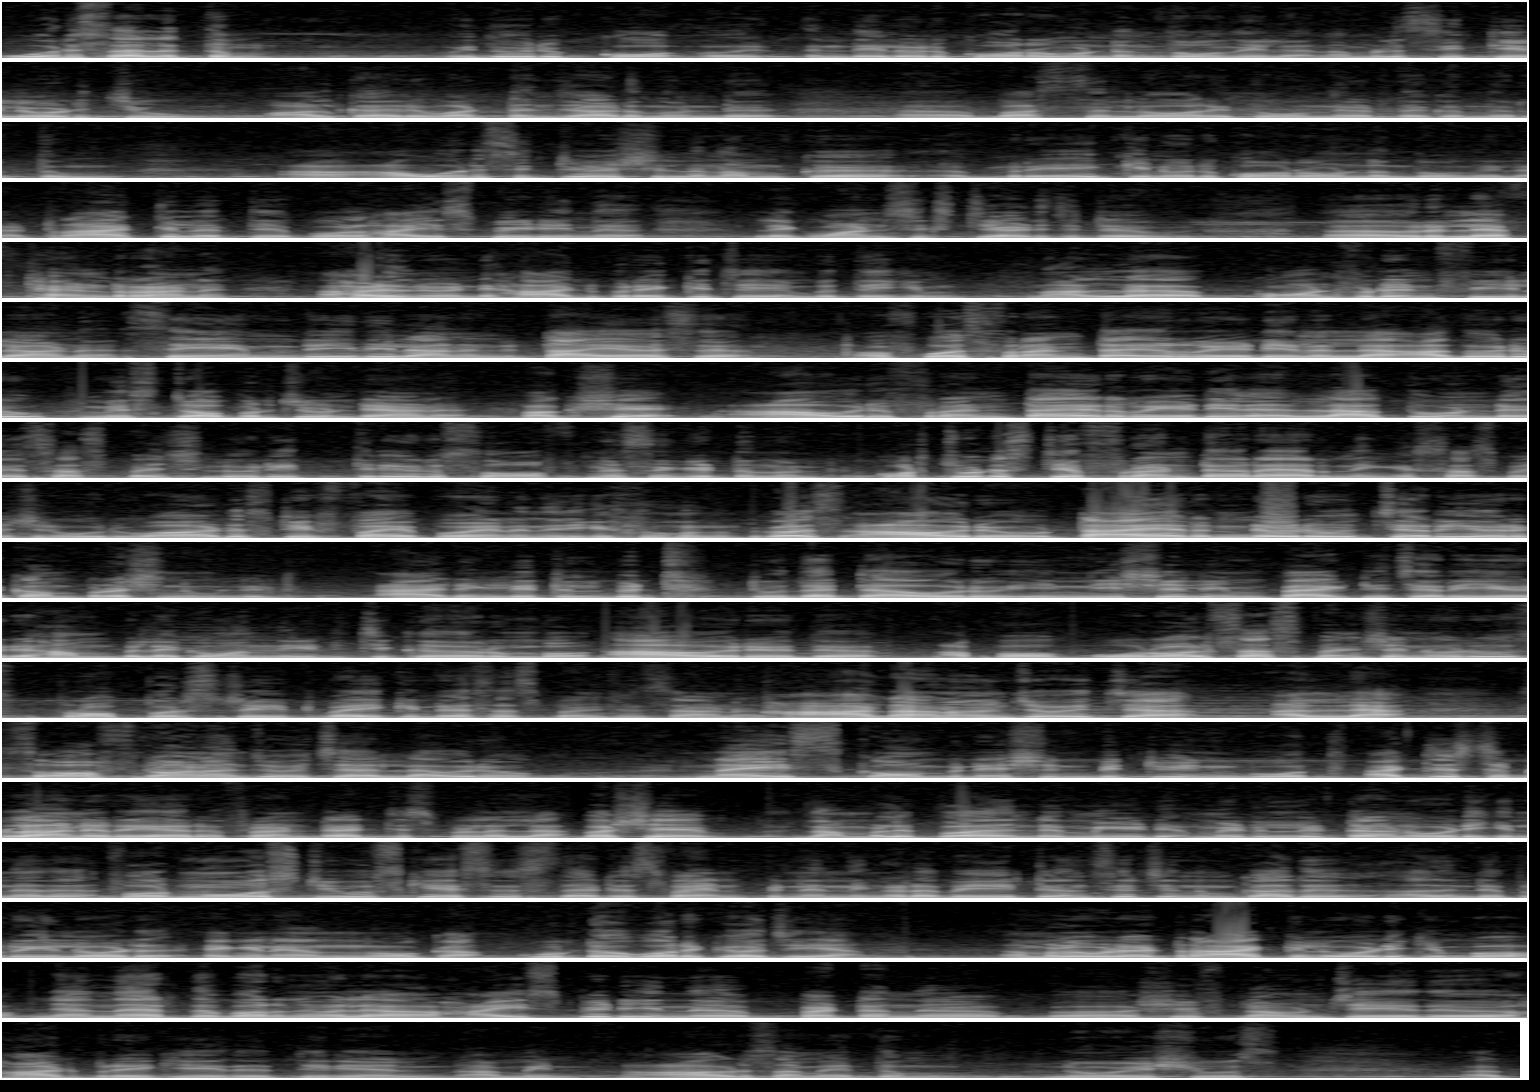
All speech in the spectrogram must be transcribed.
ഒരു സ്ഥലത്തും ഇതൊരു എന്തെങ്കിലും ഒരു കുറവുണ്ടെന്ന് തോന്നിയില്ല. നമ്മൾ സിറ്റിയിൽ ഓടിച്ചു ആൾക്കാർ വട്ടം ചാടുന്നുണ്ട് ബസ്സും ലോറി തോന്നിയിടത്തൊക്കെ നിർത്തും ആ ഒരു സിറ്റുവേഷനിൽ നമുക്ക് ബ്രേക്കിന് ഒരു കുറവുണ്ടെന്ന് തോന്നില്ല. ട്രാക്കിലെത്തിയപ്പോൾ ഹൈ സ്പീഡിൽ നിന്ന് ലൈക്ക് വൺ സിക്സ്റ്റി അടിച്ചിട്ട് ഒരു ലെഫ്റ്റ് ഹാൻഡറാണ് അതിന് വേണ്ടി ഹാർഡ് ബ്രേക്ക് ചെയ്യുമ്പോഴത്തേക്കും നല്ല കോൺഫിഡന്റ് ഫീലാണ് സെയിം രീതിയിലാണ് എന്റെ tyres of course front tyre radial അല്ല അതൊരു മിസ്ഡ് ഓപ്പർച്യൂണിറ്റി ആണ്. പക്ഷേ ആ ഒരു ഫ്രണ്ട് ടയർ റേഡിയൽ അല്ലാത്തതുകൊണ്ട് സസ്പെൻഷനിൽ ഒരു ഇത്തിരി ഒരു സോഫ്റ്റ്നെസ്സും കിട്ടുന്നുണ്ട്. കുറച്ചുകൂടി സ്റ്റിഫ് ഫ്രണ്ട് ടയർ ആയിരുന്നെങ്കിൽ സസ്പെൻഷൻ ഒരുപാട് സ്റ്റിഫ് ആയി പോയെന്ന് എനിക്ക് തോന്നുന്നു. ബിക്കോസ് ആ ഒരു ടയറിന്റെ ഒരു ചെറിയൊരു കംപ്രഷനും adding little bit to that ആ ഒരു ഇനീഷ്യൽ ഇമ്പാക്റ്റ് ചെറിയൊരു ഹമ്പിലൊക്കെ വന്ന് ഇടിച്ച് കയറുമ്പോൾ ആ ഒരു ഇത്. അപ്പോൾ ഓവറോൾ സസ്പെൻഷൻ ഒരു പ്രോപ്പർ സ്ട്രീറ്റ് ബൈക്കിന്റെ സസ്പെൻഷൻസ് ആണ്. ഹാർഡാണോ എന്ന് ചോദിച്ചാൽ അല്ല സോഫ്റ്റ് ആണോ എന്ന് ചോദിച്ചാൽ അല്ല. ഒരു nice combination between both adjustable ആണ് റിയർ ഫ്രണ്ട് അഡ്ജസ്റ്റബിൾ അല്ല. പക്ഷേ നമ്മളിപ്പോൾ അതിന്റെ മിഡിലിട്ടാണ് ഓടിക്കുന്നത്. For most use cases that is fine പിന്നെ നിങ്ങളുടെ വെയിറ്റ് അനുസരിച്ച് നമുക്ക് അത് അതിന്റെ പ്രീലോഡ് എങ്ങനെയാണെന്ന് നോക്കാം. കൂട്ടുകയോ കുറയ്ക്കോ ചെയ്യാം. നമ്മളിവിടെ ട്രാക്കിൽ ഓടിക്കുമ്പോൾ ഞാൻ നേരത്തെ പറഞ്ഞ പോലെ ഹൈ സ്പീഡിൽ നിന്ന് പെട്ടെന്ന് ഷിഫ്റ്റ് ഡൗൺ ചെയ്ത് ഹാർഡ് ബ്രേക്ക് ചെയ്ത് തിരിയാൻ ഐ മീൻ ആ ഒരു സമയത്തും നോ ഇഷ്യൂസ്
